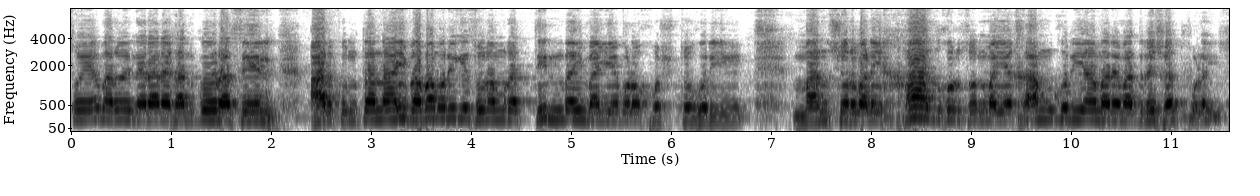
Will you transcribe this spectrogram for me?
ছয় বারোয় নেড়ার এখান গোর আছিল। আর কোনটা নাই? বাবা মরি গেছুন, আমরা তিন ভাই মাইয়ে বড় কষ্ট করি। মানসর বাড়ি খাজ করছন মাইয়ে, খাম করি আমারে মাদ্রাসাত পড়াইছ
